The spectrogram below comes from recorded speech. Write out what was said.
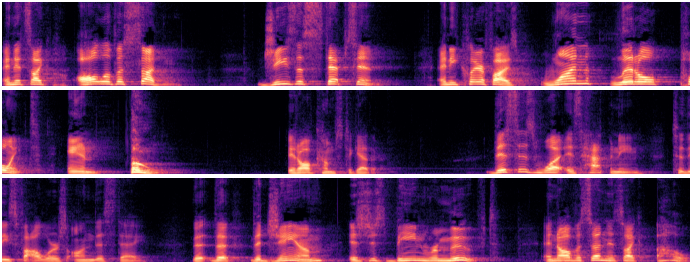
And it's like all of a sudden, Jesus steps in and he clarifies one little point, and boom, it all comes together. This is what is happening to these followers on this day. The, the, the jam is just being removed. And all of a sudden, it's like, oh,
